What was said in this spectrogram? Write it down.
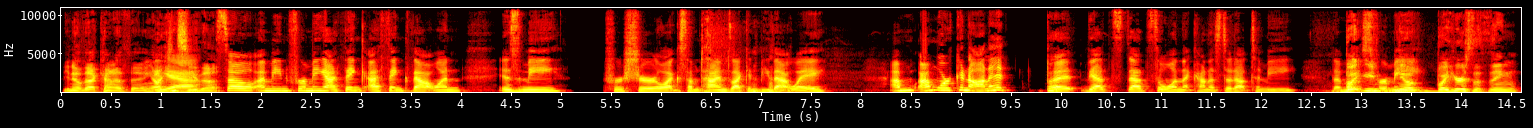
you know, that kind of thing. I can see that. So I mean, for me, I think I think that one is me for sure. Like sometimes I can be that way. I'm I'm working on it, but that's that's the one that kind of stood out to me the But, most you, for me. you know, but here's the thing.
